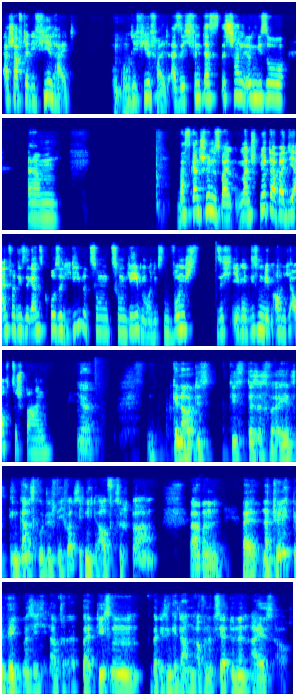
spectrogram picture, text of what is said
erschafft er die Vielheit mhm. und die Vielfalt. Also ich finde, das ist schon irgendwie so ähm, was ganz Schönes, weil man spürt da bei dir einfach diese ganz große Liebe zum, zum Leben und diesen Wunsch, sich eben in diesem Leben auch nicht aufzusparen. Ja, genau. Das, dies, das ist jetzt ein ganz gutes Stichwort, sich nicht aufzusparen. Ähm, weil natürlich bewegt man sich also bei, diesem, bei diesen Gedanken auf einem sehr dünnen Eis auch.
